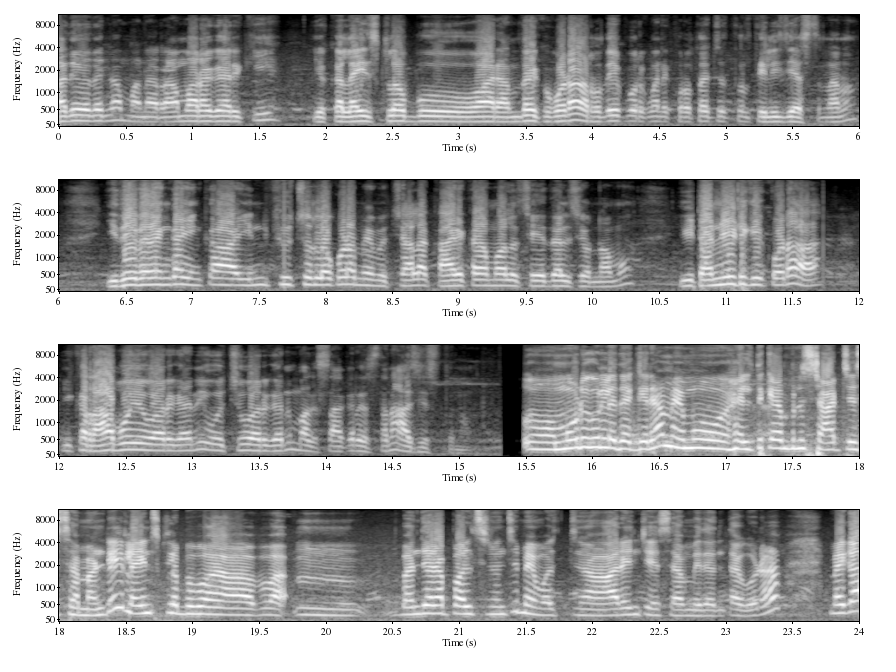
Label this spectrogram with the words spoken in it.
అదేవిధంగా మన రామారావు గారికి ఈ యొక్క లయన్స్ క్లబ్ వారందరికీ కూడా హృదయపూర్వకమైన కృతజ్ఞతలు తెలియజేస్తున్నాను. ఇదే విధంగా ఇంకా ఇన్ ఫ్యూచర్లో కూడా మేము చాలా కార్యక్రమాలు చేయదలిసి ఉన్నాము. వీటన్నిటికీ కూడా ఇక రాబోయే వారు కానీ వచ్చేవారు కానీ మాకు సహకరిస్తానని ఆశిస్తున్నాం. మూడుగుళ్ళ దగ్గర మేము హెల్త్ క్యాంప్ని స్టార్ట్ చేసామండి లయన్స్ క్లబ్ బంజారా పాలసీ నుంచి మేము వచ్చి- అరేంజ్ చేసాము ఇదంతా కూడా. మెగా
